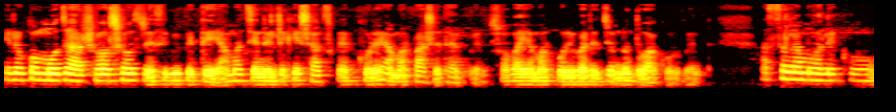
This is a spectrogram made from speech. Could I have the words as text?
এরকম মজার, সহজ সহজ রেসিপি পেতে আমার চ্যানেলটিকে সাবস্ক্রাইব করে আমার পাশে থাকবেন। সবাই আমার পরিবারের জন্য দোয়া করবেন। আসসালামু আলাইকুম।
